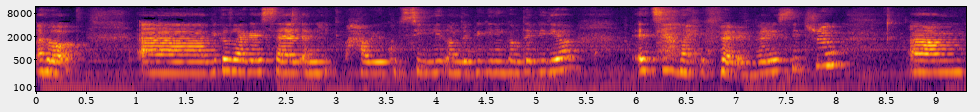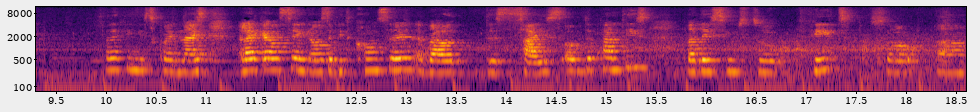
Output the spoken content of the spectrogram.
a lot uh, because like I said and how you could see it on the beginning of the video it's like very very see-through um, but I think it's quite nice. Like I was saying I was a bit concerned about the size of the panties but they seems to fit so uh,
